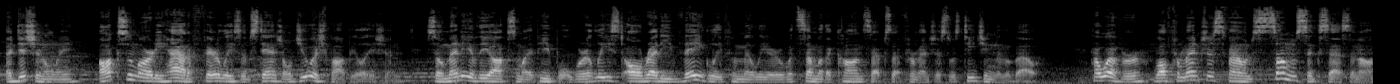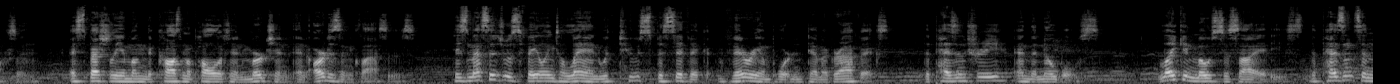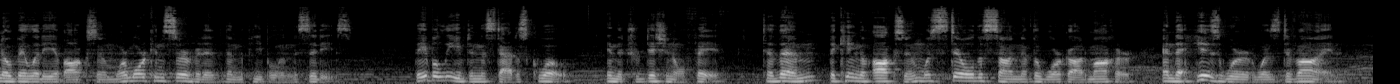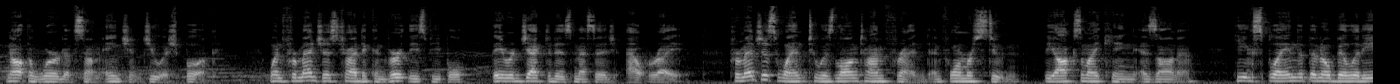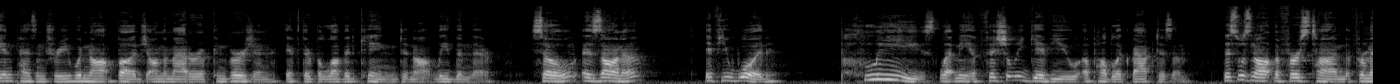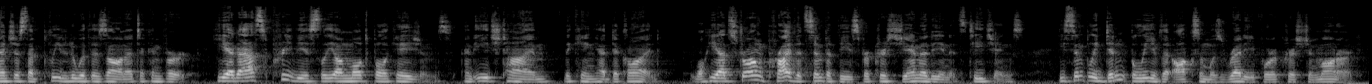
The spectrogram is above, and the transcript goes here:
Additionally, Aksum already had a fairly substantial Jewish population, so many of the Aksumite people were at least already vaguely familiar with some of the concepts that Frumentius was teaching them about. However, while Frumentius found some success in Aksum, especially among the cosmopolitan merchant and artisan classes, his message was failing to land with two specific, very important demographics the peasantry and the nobles. Like in most societies, the peasants and nobility of Aksum were more conservative than the people in the cities. They believed in the status quo, in the traditional faith. To them, the king of Aksum was still the son of the war god Maher, and that his word was divine, not the word of some ancient Jewish book. When Frumentius tried to convert these people, they rejected his message outright. Frumentius went to his longtime friend and former student, the Aksumite king Ezana. He explained that the nobility and peasantry would not budge on the matter of conversion if their beloved king did not lead them there. So, Ezana, if you would, please let me officially give you a public baptism. This was not the first time that Frumentius had pleaded with Ezana to convert. He had asked previously on multiple occasions, and each time the king had declined. While he had strong private sympathies for Christianity and its teachings, he simply didn't believe that Aksum was ready for a Christian monarch.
